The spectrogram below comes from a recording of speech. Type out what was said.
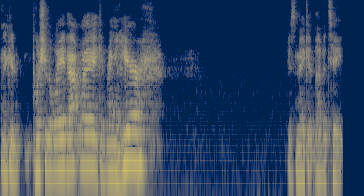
You could push it away that way. You could bring it here. Just make it levitate.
